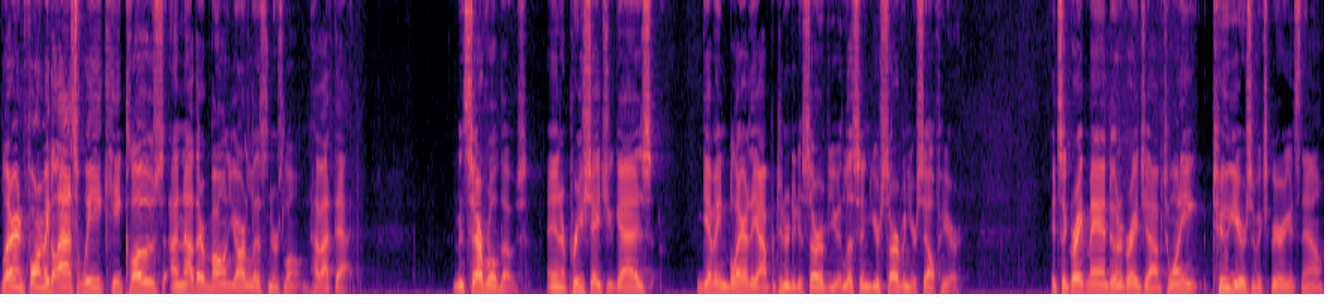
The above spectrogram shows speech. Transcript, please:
Blair informed me last week he closed another Boneyard listeners loan. How about that? Been several of those, and appreciate you guys giving Blair the opportunity to serve you. And listen, you're serving yourself here. It's a great man doing a great job. 22 years of experience now.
